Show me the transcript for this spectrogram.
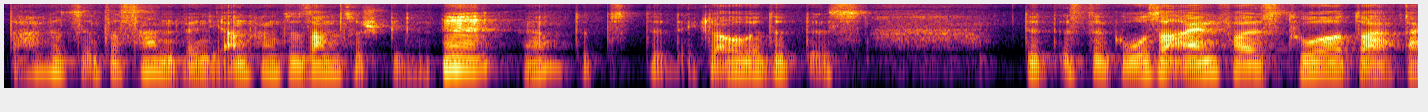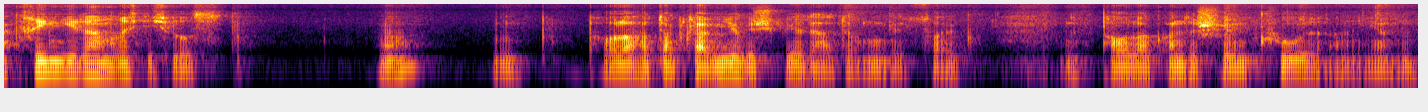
da wird es interessant, wenn die anfangen zusammenzuspielen. Mhm. Ja, das, das, ich glaube, das ist, das ist das große Einfallstor, da, da kriegen die dann richtig Lust. Ja? Paula hat da Klavier gespielt, er hatte irgendwie Zeug. Und Paula konnte schön cool an, ihrem,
